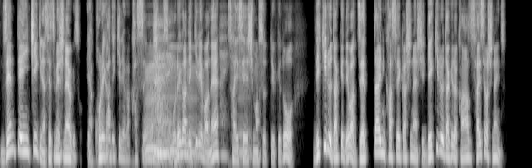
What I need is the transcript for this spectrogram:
前提に地域には説明しないわけですよ。いや、これができれば活性化します。うんこれができればねはい、再生しますっていうけど、できるだけでは絶対に活性化しないし、できるだけでは必ず再生はしないんです。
